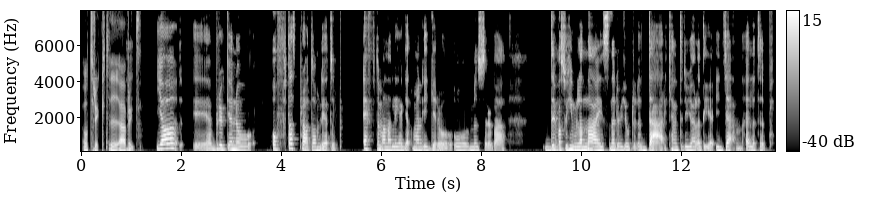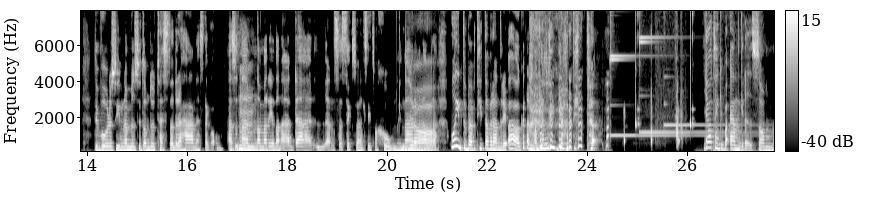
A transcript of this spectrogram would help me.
och tryggt i övrigt. Jag eh, brukar nog oftast prata om det typ efter man har legat. Man ligger och, och myser och bara det var så himla nice när du gjorde det där. Kan inte du göra det igen? Eller typ, det vore så himla mysigt om du testade det här nästa gång. Alltså när, Mm. när man redan är där i en så sexuell situation och är nära Ja. varandra. Och inte behöver titta varandra i ögonen. Man kan ligga och titta. Jag tänker på en grej som,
